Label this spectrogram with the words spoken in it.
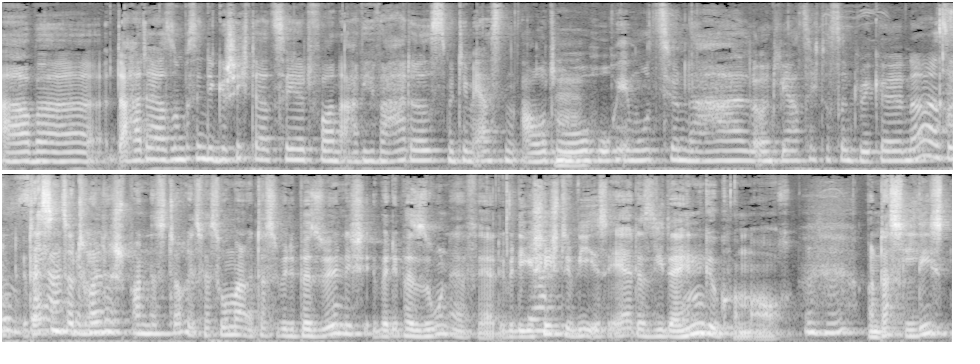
aber da hat er so ein bisschen die Geschichte erzählt von, ah, wie war das mit dem ersten Auto, mhm. hochemotional und wie hat sich das entwickelt. Ne? Also das sind so tolle, spannende Stories, wo man das über die, persönlich, über die Person erfährt, über die ja. Geschichte, wie ist er, dass sie da hingekommen auch. Mhm. Und das liest,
